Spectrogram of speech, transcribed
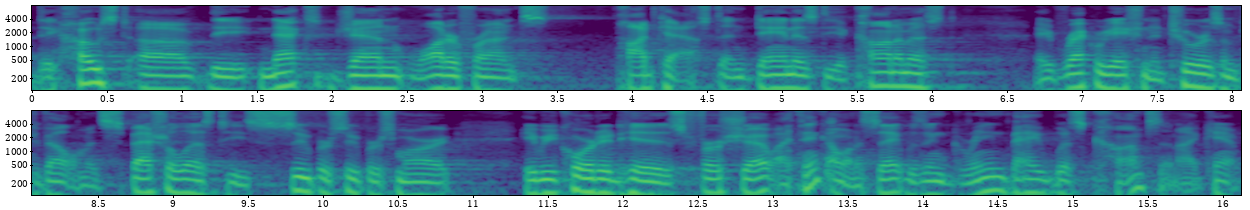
the host of the Next Gen Waterfronts podcast. And Dan is the economist, a recreation and tourism development specialist. He's super, super smart. He recorded his first show, I think I want to say it was in Green Bay, Wisconsin. I can't,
